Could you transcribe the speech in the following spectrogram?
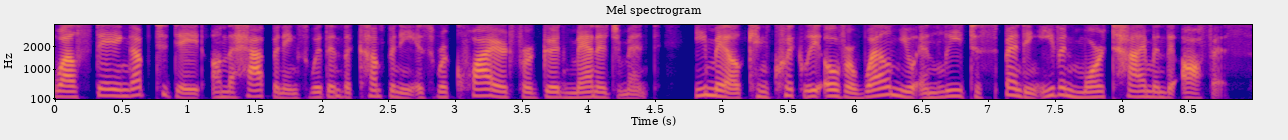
While staying up to date on the happenings within the company is required for good management, email can quickly overwhelm you and lead to spending even more time in the office.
